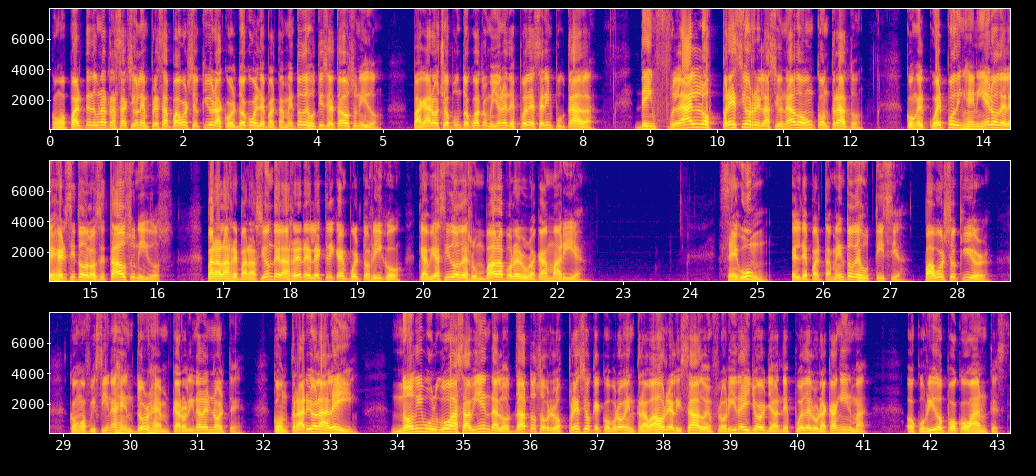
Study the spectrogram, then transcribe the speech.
Como parte de una transacción, la empresa Power Secure acordó con el Departamento de Justicia de Estados Unidos pagar 8.4 millones después de ser imputada de inflar los precios relacionados a un contrato con el Cuerpo de Ingenieros del Ejército de los Estados Unidos para la reparación de la red eléctrica en Puerto Rico que había sido derrumbada por el huracán María. Según el Departamento de Justicia, Power Secure, con oficinas en Durham, Carolina del Norte, contrario a la ley, no divulgó a sabienda los datos sobre los precios que cobró en trabajo realizado en Florida y Georgia después del huracán Irma, ocurrido poco antes.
